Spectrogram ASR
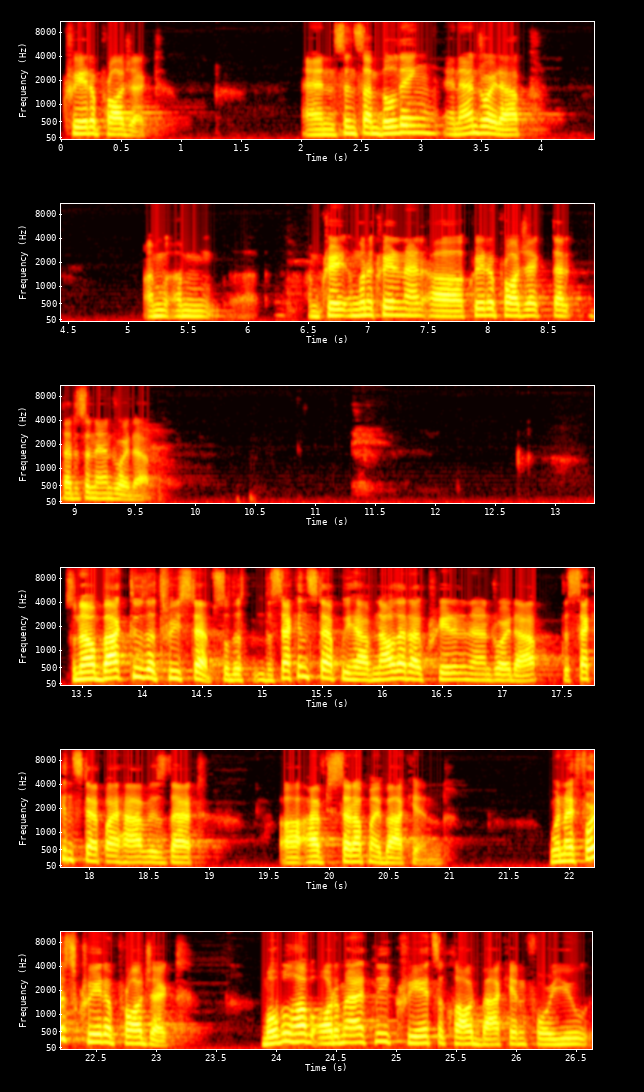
create a project. And since I'm building an Android app, I'm, I'm, I'm, create, I'm going to create, an, uh, create a project that, that is an Android app. So now back to the three steps. So the, the second step we have, now that I've created an Android app, the second step I have is that uh, I have to set up my backend. When I first create a project, Mobile Hub automatically creates a cloud backend for you,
